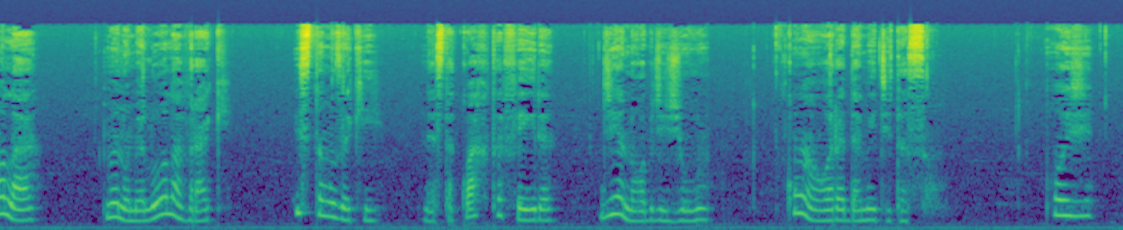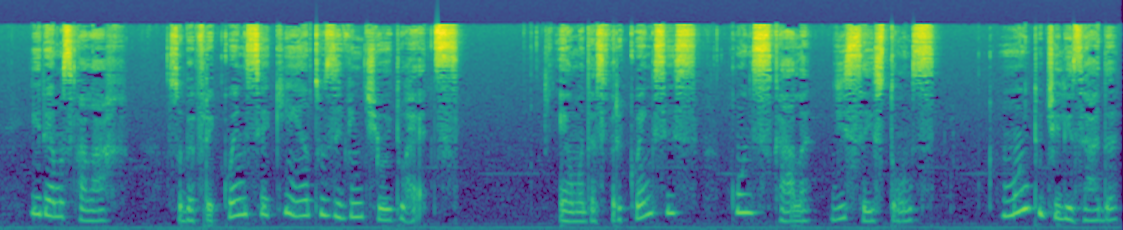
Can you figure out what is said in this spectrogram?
Olá, meu nome é Lua Lavrac. Estamos aqui nesta quarta-feira, dia 9 de junho, com a hora da meditação. Hoje iremos falar sobre a frequência 528 Hz. É uma das frequências com escala de seis tons, muito utilizada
